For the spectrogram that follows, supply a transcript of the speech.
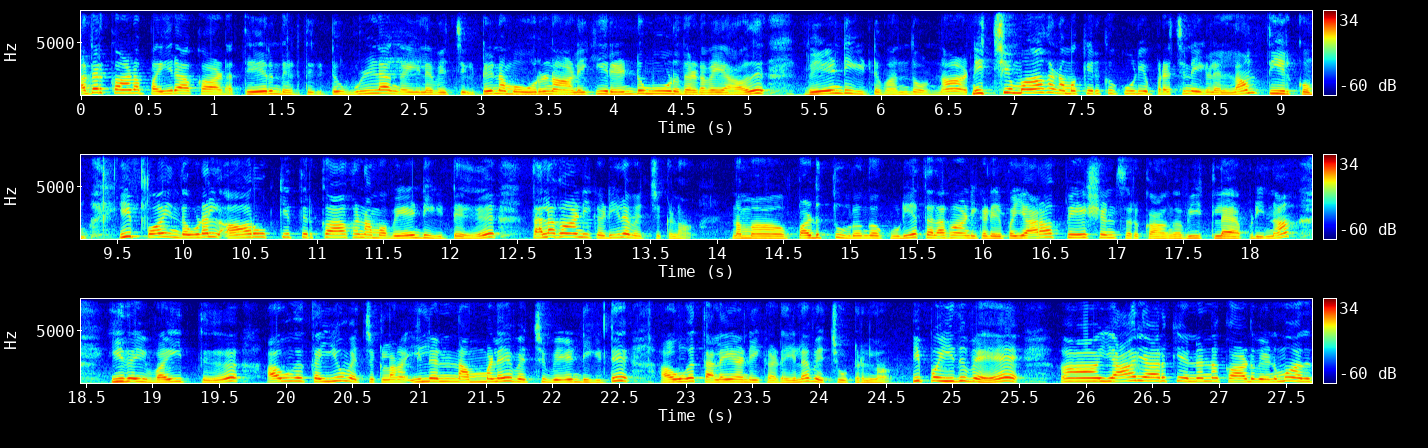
அதற்கான பைரா கார்டை தேர்ந்தெடுத்துக்கிட்டு உள்ளங்கையில் வச்சுக்கிட்டு நம்ம ஒரு நாளைக்கு ரெண்டு மூணு தடவையாவது வேண்டிக்கிட்டு வந்தோம்னா நிச்சயமாக நமக்கு இருக்கக்கூடிய பிரச்சனைகள் எல்லாம் தீர்க்கும். இப்போ இந்த உடல் ஆரோக்கியத்திற்காக நம்ம வேண்டிக்கிட்டு தலகாணி கடியில் வச்சுக்கலாம். நம்ம படுத்து உறங்கக்கூடிய தலகாணி கடை. இப்போ யாராவது பேஷண்ட்ஸ் இருக்காங்க வீட்டில் அப்படின்னா இதை வைத்து அவங்க கையும் வச்சுக்கலாம். இல்லைன்னு நம்மளே வச்சு வேண்டிக்கிட்டு அவங்க தலையாணி கடையில் வச்சு விட்டுடலாம் இப்போ இதுவே யார் யாருக்கு என்னென்ன கார்டு வேணுமோ அதை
